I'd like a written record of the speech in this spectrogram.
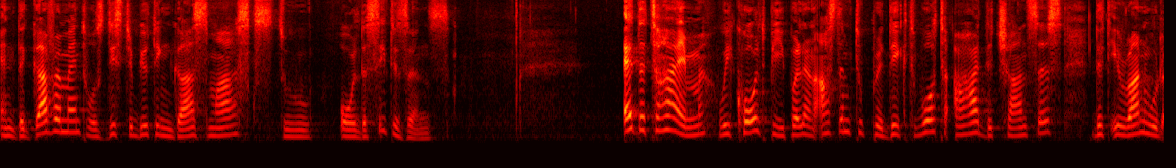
and the government was distributing gas masks to all the citizens. At the time, we called people and asked them to predict what are the chances that Iran would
